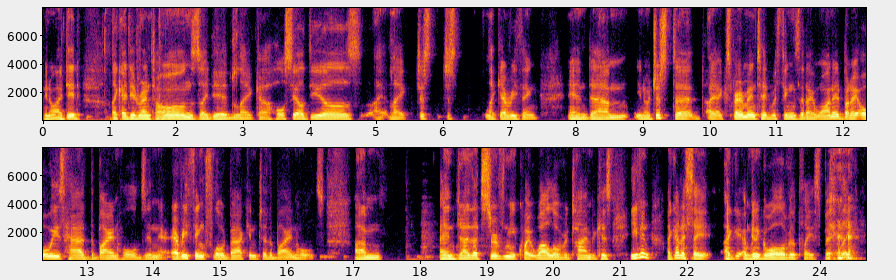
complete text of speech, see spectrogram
you know, I did like I did rent owns, I did like uh, wholesale deals, I, like just just like everything, and um, you know, just uh, I experimented with things that I wanted, but I always had the buy and holds in there. Everything flowed back into the buy and holds. Um, and uh, that served me quite well over time because even I gotta say I, am gonna go all over the place, but like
